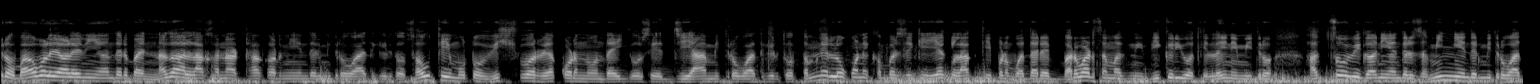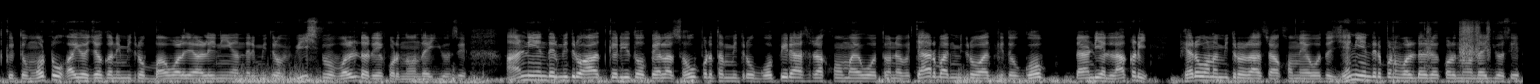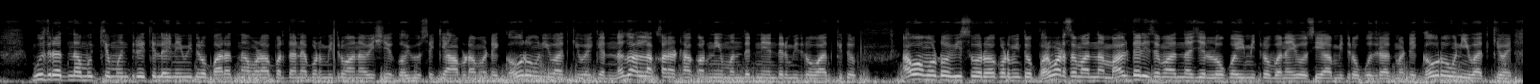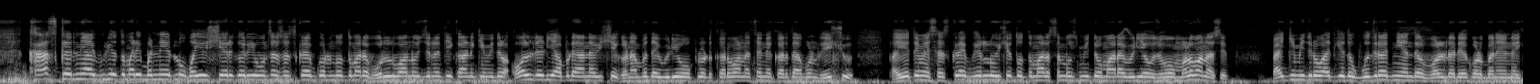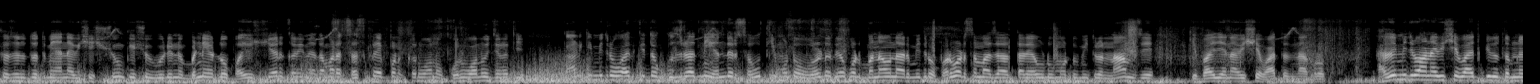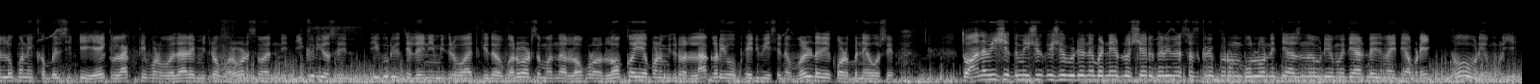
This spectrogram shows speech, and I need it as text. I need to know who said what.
Speaker 1: મિત્રો, બાવળિયાળીની અંદર ભાઈ નગા લાખના ઠાકરની અંદર મિત્રો વાત કરી તો સૌથી મોટો વિશ્વ રેકોર્ડ નોંધાઈ ગયો છે. જે આ મિત્રો, વાત કરી તો તમને લોકોને ખબર છે કે એક લાખથી પણ વધારે ભરવાડ સમાજની દીકરીઓથી લઈને મિત્રો સાતસો વીઘાની અંદર જમીનની અંદર મિત્રો વાત કરી તો મોટું આયોજક અને મિત્રો બાવળિયાળીની અંદર મિત્રો વિશ્વ વર્લ્ડ રેકોર્ડ નોંધાઈ ગયો છે. આની અંદર મિત્રો વાત કરીએ તો પહેલાં સૌ મિત્રો ગોપીરાસ રાખવામાં આવ્યો હતો અને ત્યારબાદ મિત્રો વાત કરી તો ગોપ દાંડિયા લાકડી ફેરવાનો મિત્રો રાસ રાખવામાં આવ્યો હતો જેની અંદર પણ વર્લ્ડ રેકોર્ડ નોંધાઈ ગયો છે. ગુજરાતના મુખ્યમંત્રીથી લઈને મિત્રો ભારતના વડાપ્રધાને પણ મિત્રો આના વિશે કહ્યું છે કે આપણા માટે ગૌરવની વાત કહેવાય કે નગાલ લખારા ઠાકરની મંદિરની અંદર મિત્રો વાત કીધું. આવો મોટો વિશ્વ રેકોર્ડ મિત્રો ભરવાડ સમાજના માલધારી સમાજના જે લોકોએ મિત્રો બનાવ્યો છે, આ મિત્રો ગુજરાત માટે ગૌરવની વાત કહેવાય. ખાસ કરીને આ વીડિયો તમારી બંને એટલો ભાઈઓ શેર કરી હું સબસ્ક્રાઈબ કરું તો તમારે ભૂલવાનું જ નથી કારણ કે મિત્રો ઓલરેડી આપણે આના વિશે ઘણા બધા વીડિયો અપલોડ કરવાના છે અને કરતા પણ રહીશું. ભાઈઓ, તમે સબસ્ક્રાઈબ કરેલું છે તો તમારા સમક્ષ મિત્રો મારા વીડિયો જોવા મળવાના છે. બાકી મિત્રો વાત કરીએ તો ગુજરાતની અંદર વર્લ્ડ રેકોર્ડ બનાવી નાખ્યો છે. તો તમે આના વિશે શું કહેશો? વિડીયોને બને એટલો ભાઈઓ શેર કરીને તમારે સબસ્ક્રાઈબ પણ કરવાનું ભૂલવાનું જ નથી. કારણ કે મિત્રો વાત કરીએ તો ગુજરાતની અંદર સૌથી મોટો વર્લ્ડ રેકોર્ડ બનાવનાર મિત્રો ભરવાડ સમાજ અત્યારે એવડું મોટું મિત્રો નામ છે કે ભાઈ એના વિશે વાત જ ના કરો. હવે મિત્રો આના વિશે વાત કીધું તમને લોકોને ખબર છે કે એક લાખથી પણ વધારે મિત્રો ભરવાડ સમાજની દીકરીઓ દીકરીઓથી લઈને મિત્રો વાત કીધો ભરવાડ સમાજના લોકો લોકોએ પણ મિત્રો લાકડીઓ ફેરવી છે અને વર્લ્ડ રેકોર્ડ બનાવ્યો છે. તો આના વિશે તમે શું કહેશો? વિડીયોને બને એટલો શેર કરીને સબસ્ક્રાઈબ કરવાનું ભૂલો નહીં. ત્યાં આજના વિડીયોમાંથી આટલી જ માહિતી. આપણે નવો વીડિયો મળીએ.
